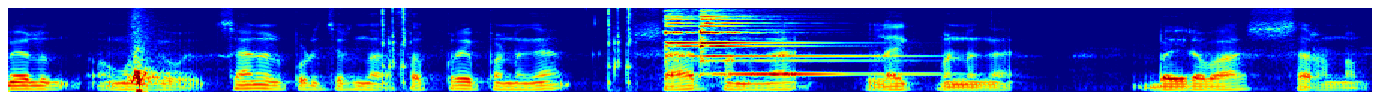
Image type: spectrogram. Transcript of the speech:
மேலும் உங்களுக்கு சேனல் பிடிச்சிருந்தா சப்ஸ்கிரைப் பண்ணுங்கள் ஷேர் பண்ணுங்கள் லைக் பண்ணுங்கள் பைரவா சரணம்.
